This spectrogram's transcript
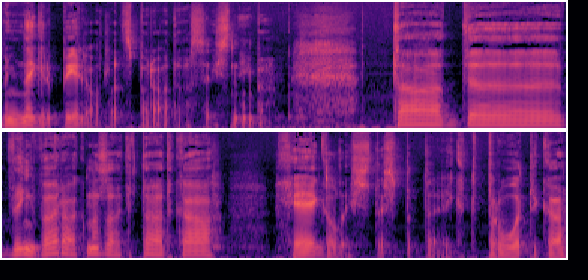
viņi negrib pieļaut, lai tas parādās īstenībā. Tad viņi vairāk mazāk ir tādi kā hegelisti, es teiktu. Proti, ka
